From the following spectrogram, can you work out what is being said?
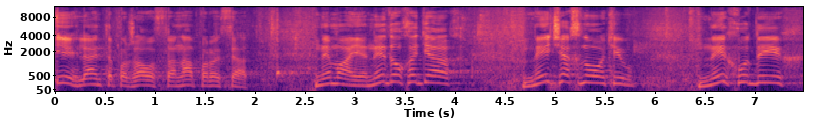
І гляньте, пожалуйста, на поросят. Немає ні доходяг, ні чахнотів, ні худих.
